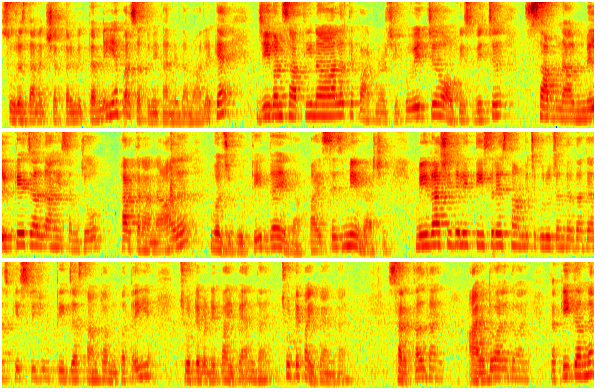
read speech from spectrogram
ਸੂਰਜ ਦਾ ਨਕਸ਼ਤਰ ਮਿੱਤਰ ਨਹੀਂ ਹੈ, ਪਰ ਸੱਤਵੇਂ ਖਾਨੇ ਦਾ ਮਾਲਕ ਹੈ। ਜੀਵਨ ਸਾਥੀ ਨਾਲ ਤੇ ਪਾਰਟਨਰਸ਼ਿਪ ਵਿੱਚ ਆਫਿਸ ਵਿੱਚ ਸਭ ਨਾਲ ਮਿਲ ਕੇ ਚੱਲਣਾ ਹੀ ਸਮਝੋ, ਹਰ ਤਰ੍ਹਾਂ ਨਾਲ ਮਜ਼ਬੂਤੀ ਦੇਗਾ। ਪਾਈਸਸ ਮੀਨ ਰਾਸ਼ੀ। ਮੀਨ ਰਾਸ਼ੀ ਦੇ ਲਈ ਤੀਸਰੇ ਸਥਾਨ ਵਿੱਚ ਗੁਰੂ ਚੰਦਰ ਦਾ ਗੱਜ ਕੇਸਰੀ ਯੋਗ, ਤੀਜਾ ਸਥਾਨ ਤੁਹਾਨੂੰ ਪਤਾ ਹੀ ਹੈ। ਛੋਟੇ ਵੱਡੇ ਭਾਈ ਭੈਣ ਦਾ ਹੈ, ਛੋਟੇ ਭਾਈ ਭੈਣ ਦਾ ਹੈ, ਸਰਕਲ ਦਾ ਹੈ। ਆਲੇ ਦੁਆਲੇ ਦੁਆਲੇ ਤਾਂ ਕੀ ਕਰਨਾ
